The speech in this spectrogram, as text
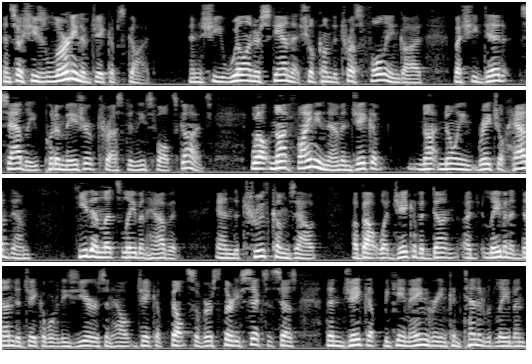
And so she's learning of Jacob's God. And she will understand that. She'll come to trust fully in God. But she did, sadly, put a measure of trust in these false gods. Well, not finding them, and Jacob not knowing Rachel had them, he then lets Laban have it. And the truth comes out about what Jacob had done, uh, Laban had done to Jacob over these years and how Jacob felt. So, verse 36, it says, Then Jacob became angry and contended with Laban.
